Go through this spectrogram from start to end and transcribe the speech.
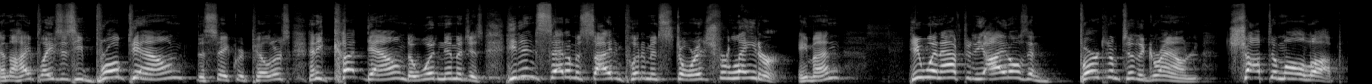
and the high places. He broke down the sacred pillars and he cut down the wooden images. He didn't set them aside and put them in storage for later. Amen? He went after the idols and burnt them to the ground, chopped them all up,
